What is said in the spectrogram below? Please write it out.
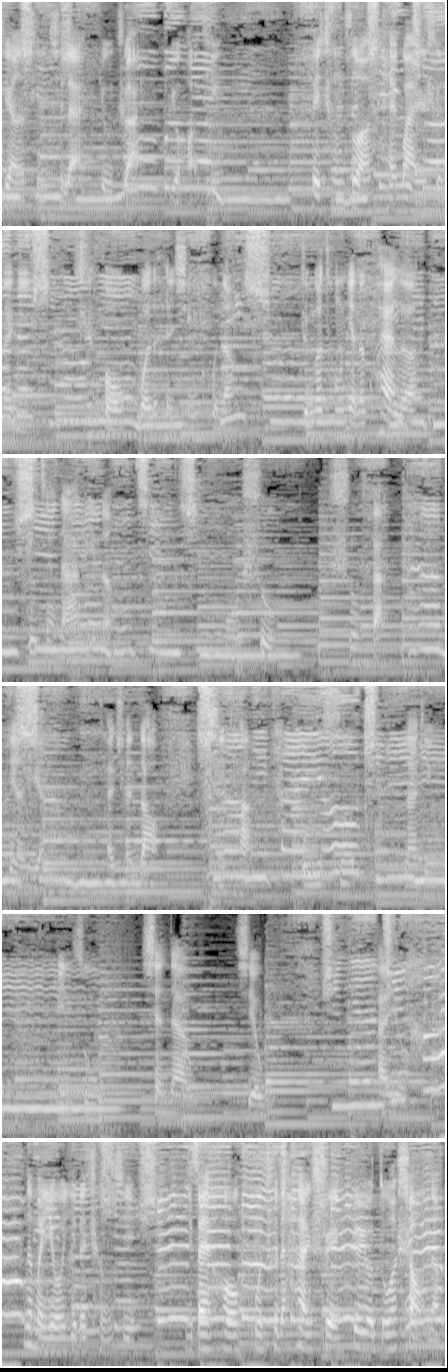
这样听起来又拽又好听。被称作开挂人生的你，是否活得很辛苦呢？整个童年的快乐又在哪里呢？魔术、书法、变脸、跆拳道、吉他、普鲁斯、拉丁舞、民族、现代舞、街舞，还有那么优异的成绩，你背后付出的汗水又有多少呢？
